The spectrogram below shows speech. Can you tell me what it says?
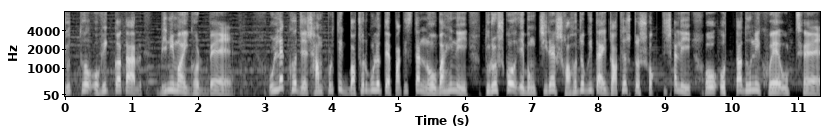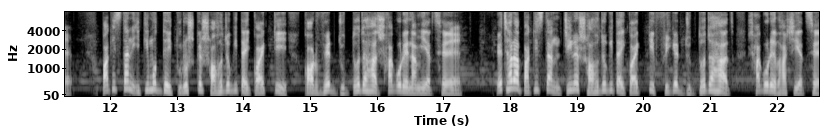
যুদ্ধ অভিজ্ঞতার বিনিময় ঘটবে। উল্লেখ্য যে সাম্প্রতিক বছরগুলোতে পাকিস্তান নৌবাহিনী তুরস্ক এবং চীনের সহযোগিতায় যথেষ্ট শক্তিশালী ও অত্যাধুনিক হয়ে উঠছে। পাকিস্তান ইতিমধ্যেই তুরস্কের সহযোগিতায় কয়েকটি করভেট যুদ্ধজাহাজ সাগরে নামিয়েছে। এছাড়া পাকিস্তান চীনের সহযোগিতায় কয়েকটি ফ্রিগেট যুদ্ধজাহাজ সাগরে ভাসিয়েছে।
